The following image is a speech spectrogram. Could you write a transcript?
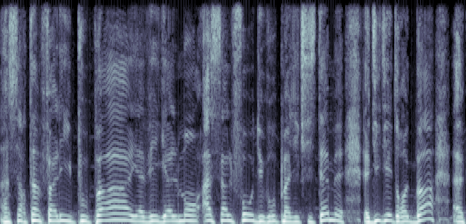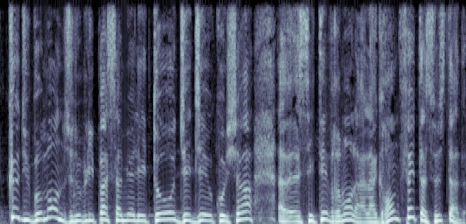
un certain Fali Poupa. Il y avait également Assalfo du groupe Magic System, Didier Drogba. euh, que du beau monde. Je n'oublie pas Samuel Eto'o, JJ Okocha. Euh, C'était vraiment la, la grande fête à ce stade.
